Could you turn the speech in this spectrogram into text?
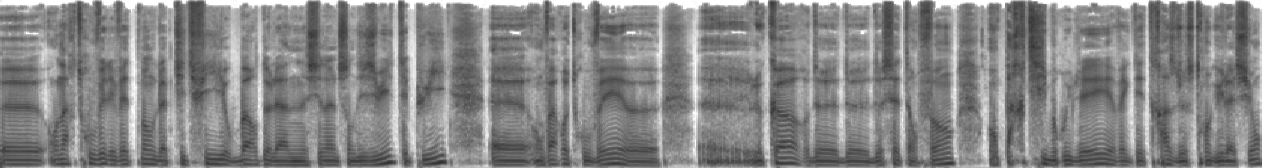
euh, on a retrouvé les vêtements de la petite fille au bord de la nationale 118, et puis euh, on va retrouver euh, euh, le corps de, de, de cet enfant en partie brûlé, avec des traces de strangulation.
